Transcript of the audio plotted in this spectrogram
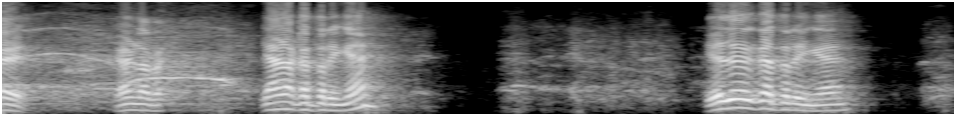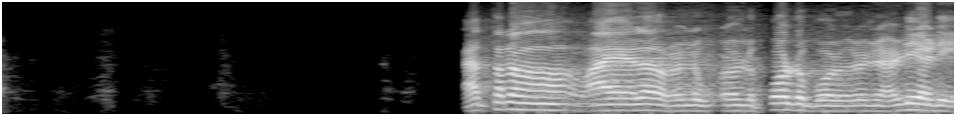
ஏ ஏன்டா கத்துறீங்க? எதுக்கு கத்துறீங்க? கத்துறோம் வாயில ரெண்டு ரெண்டு போட்டு போடு ரெண்டு அடி அடி.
